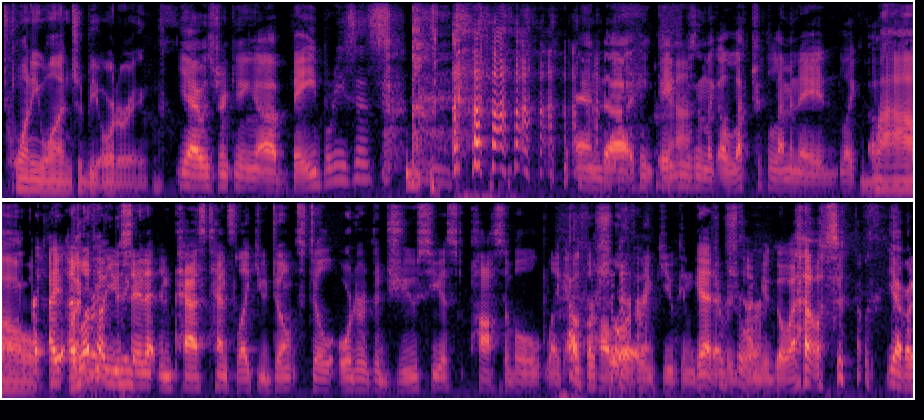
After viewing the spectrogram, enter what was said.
21 should be ordering. Yeah, I was drinking uh, Bay Breezes, and uh, I think Bay Yeah. Breezes and like electric lemonade. Like, Wow. God. I, I, I I love how you say that in past tense, like you don't still order the juiciest possible like Oh, for alcoholic sure. drink you can get For every sure. time you go out. Yeah, but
